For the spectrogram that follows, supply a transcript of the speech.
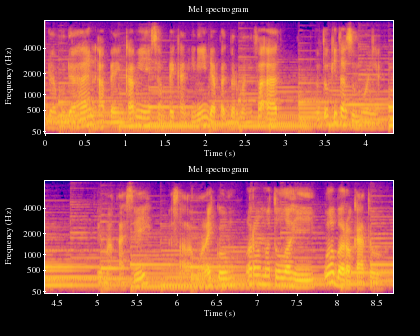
Mudah-mudahan apa yang kami sampaikan ini dapat bermanfaat untuk kita semuanya. Kasih. Assalamualaikum warahmatullahi wabarakatuh.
